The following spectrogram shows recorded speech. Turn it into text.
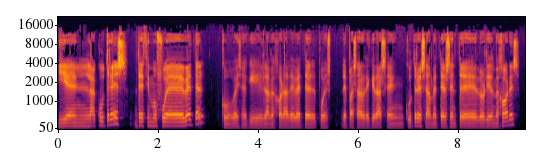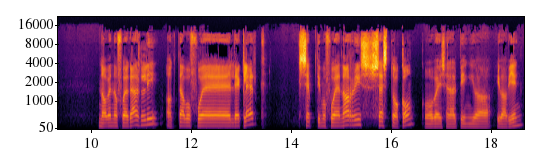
Y en la Q3, décimo fue Vettel, como veis aquí la mejora de Vettel, pues de pasar de quedarse en Q3 a meterse entre los 10 mejores. Noveno fue Gasly, octavo fue Leclerc, séptimo fue Norris, sexto Con, como veis el Alpine iba, iba bien,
